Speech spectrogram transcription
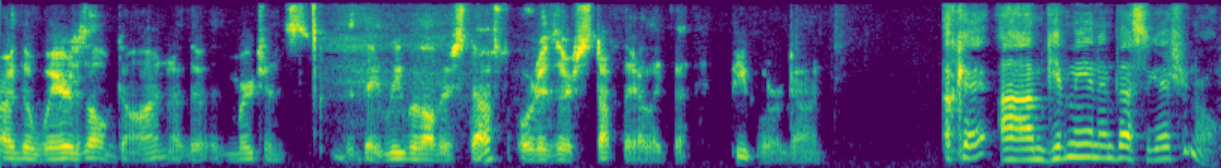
Are the wares all gone? Are the merchants? Did they leave with all their stuff, or is there stuff there like the people are gone? Okay, um, give me an investigation roll.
